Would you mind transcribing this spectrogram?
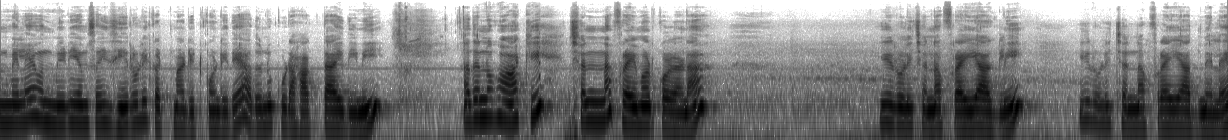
ಅಂದಮೇಲೆ ಒಂದು ಮೀಡಿಯಮ್ ಸೈಜ್ ಈರುಳ್ಳಿ ಕಟ್ ಮಾಡಿಟ್ಕೊಂಡಿದೆ ಅದನ್ನು ಕೂಡ ಹಾಕ್ತಾ ಇದ್ದೀನಿ. ಅದನ್ನು ಹಾಕಿ ಚೆನ್ನಾಗಿ ಫ್ರೈ ಮಾಡ್ಕೊಳ್ಳೋಣ. ಈರುಳ್ಳಿ ಚೆನ್ನಾಗಿ ಫ್ರೈ ಆಗಲಿ. ಈರುಳ್ಳಿ ಚೆನ್ನಾಗಿ ಫ್ರೈ ಆದಮೇಲೆ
